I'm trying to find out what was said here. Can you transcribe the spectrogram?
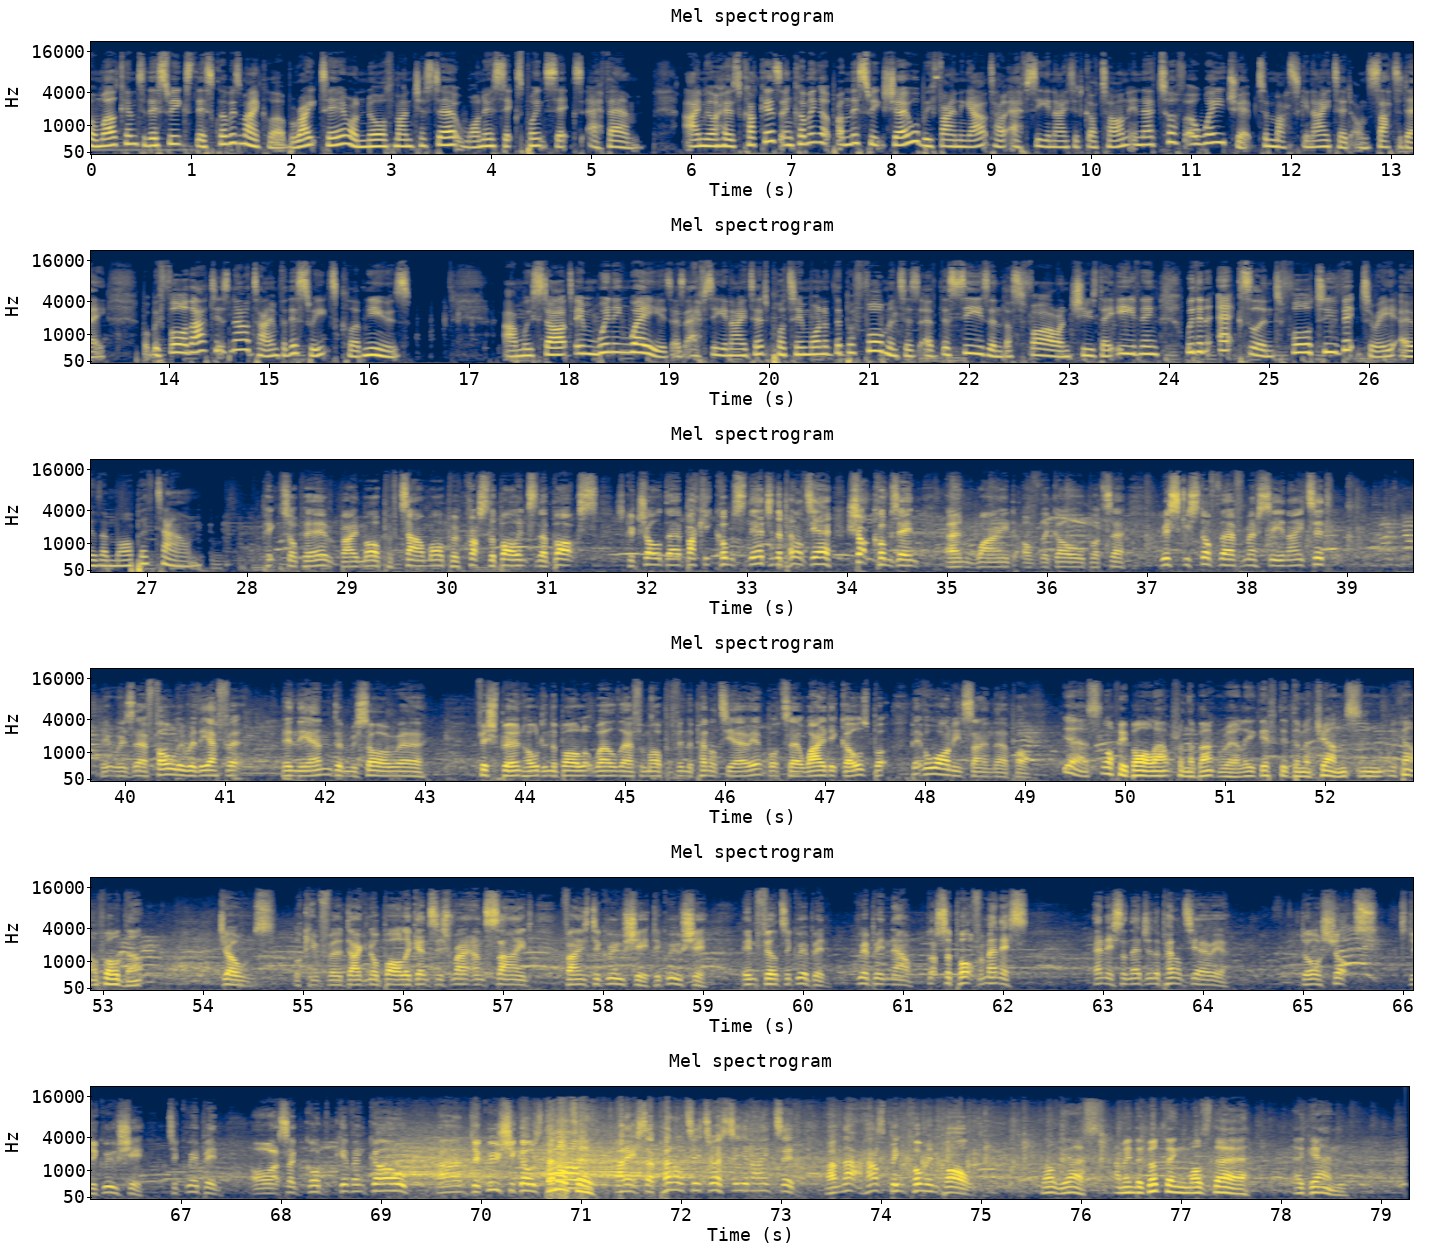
And welcome to this week's This Club is My Club, right here on North Manchester 106.6 FM. I'm your host Cockers, and coming up on this week's show, we'll be finding out how FC United got on in their tough away trip to Marske United on Saturday. But before that, it's now time for this week's club news. And we start in winning ways as FC United put in one of the performances of the season thus far on Tuesday evening with an excellent 4 2 victory over Morpeth Town picked up here by Morpeth Town. Morpeth crossed the ball into the box. It's controlled there. Back it comes to the edge of the penalty area. Shot comes in and wide of the goal. But uh, risky stuff there from FC United. It was uh, Foley with the effort in the end, and we saw uh, Fishburn holding the ball up well there for Morpeth in the penalty area. But uh, wide it goes. But a bit of a warning sign there, Paul. Yeah, sloppy ball out from the back, really. Gifted them a chance, and we can't afford that. Jones looking for a diagonal ball against this right hand side. Finds De Gruchy. De Gruchy infield to Gribbin. Gribbin now got support from Ennis. Ennis on the edge of the penalty area. Door shuts to De Gruchy to Gribbin. Oh, that's a good give and go. And De Gruchy goes penalty. down. And it's a penalty to FC United. And that has been coming, Paul. Well, yes. I mean, the good thing was there, again,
